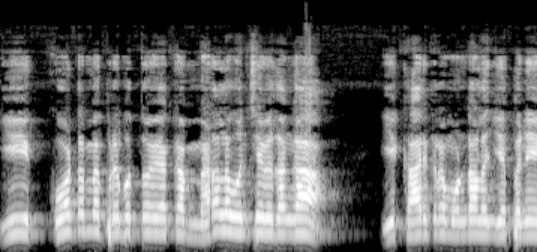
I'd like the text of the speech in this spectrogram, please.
ఈ కూటమి ప్రభుత్వం యొక్క మెడలు ఉంచే విధంగా ఈ కార్యక్రమం ఉండాలని చెప్పని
